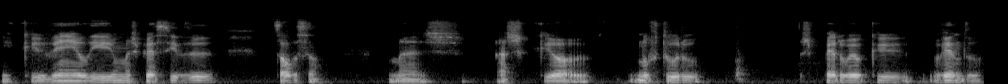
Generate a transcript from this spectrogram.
e que veem ali uma espécie de, de salvação. Mas acho que ó, no futuro, espero eu que vendo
